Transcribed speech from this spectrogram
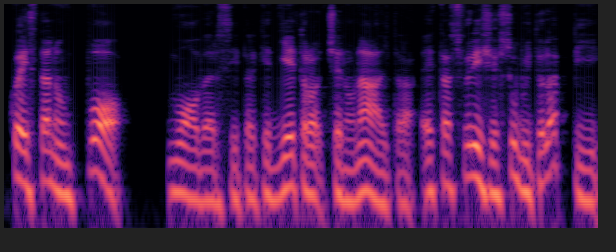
Questa non può muoversi perché dietro c'è un'altra e trasferisce subito la P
